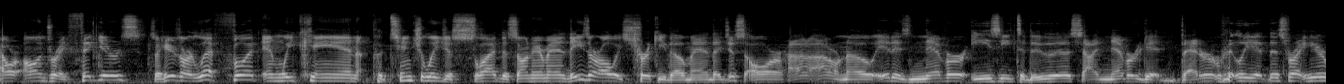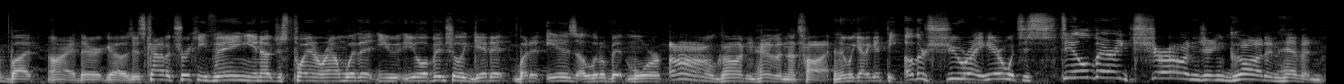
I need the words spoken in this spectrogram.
our Andre figures. So here's our left foot, and we can potentially just slide this on here, man. These are always tricky, though, man. They just are. I, I don't know. It is never easy to do this. I never get better, really, at this right here, but all right, there it goes. It's kind of a tricky thing, you know, just playing around with it. You, you'll eventually get it, but it is a little bit more, oh, God in heaven, that's hot. And then we got to get the other shoe right here, which is still very challenging, God in heaven.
